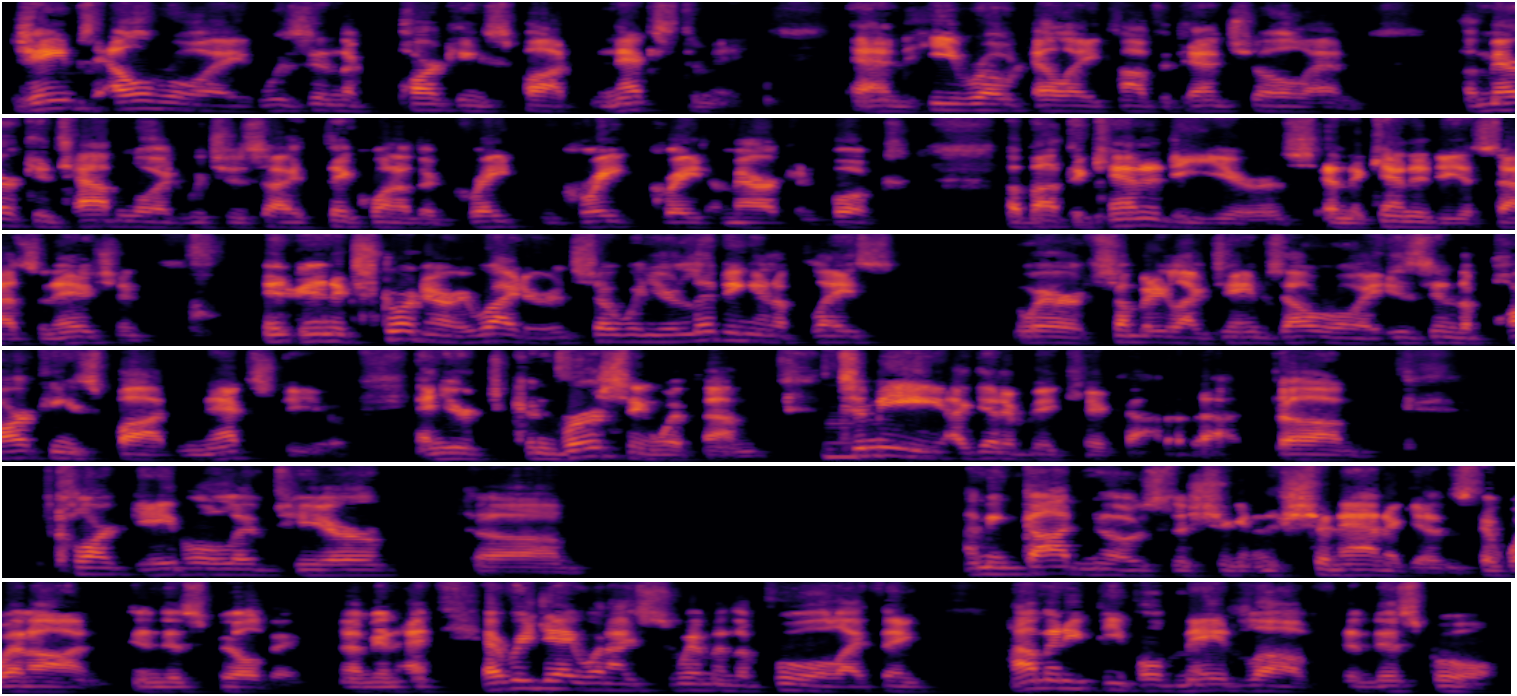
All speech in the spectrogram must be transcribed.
James Ellroy was in the parking spot next to me, and he wrote L.A. Confidential and American Tabloid, which is, I think, one of the great, great, great American books about the Kennedy years and the Kennedy assassination. An extraordinary writer. And so when you're living in a place where somebody like James Ellroy is in the parking spot next to you and you're conversing with them, to mm-hmm. me, I get a big kick out of that. Um, Clark Gable lived here. Um, I mean, God knows the shenanigans that went on in this building. I mean, I, every day when I swim in the pool, I think, how many people made love in this pool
